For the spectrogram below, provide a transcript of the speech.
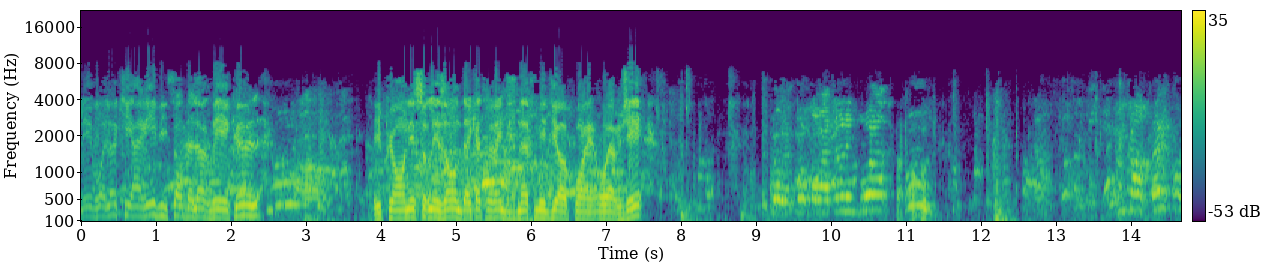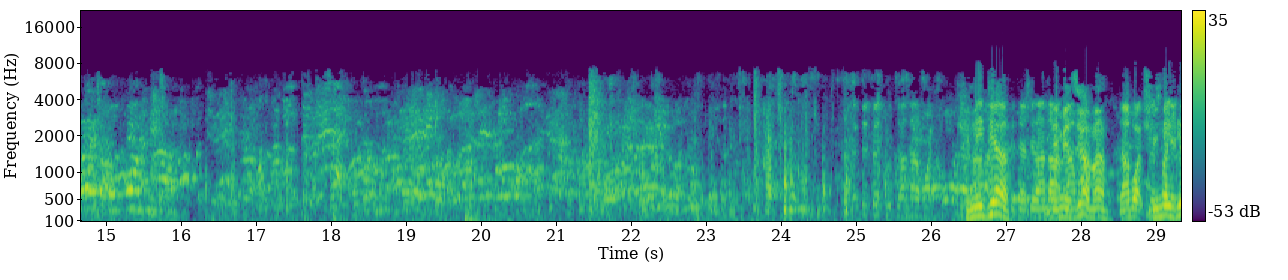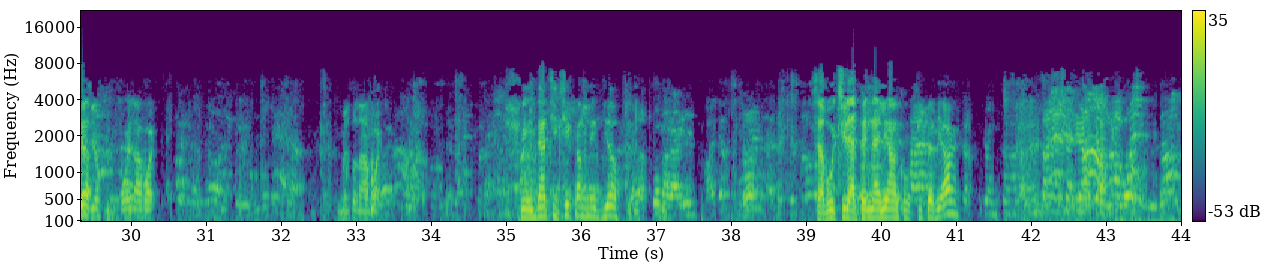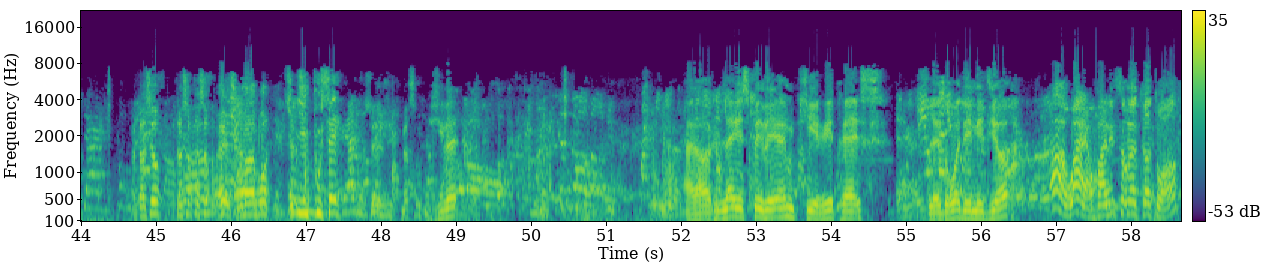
Les voilà qui arrivent, ils sortent de leur véhicule. Et puis on est sur les ondes de 99media.org. Je suis média. Les médias, man. Dans la boîte. Je suis média. Ouais, dans la boîte. Mets ça dans la boîte. Je suis identifié comme média. Ça vaut-tu la peine d'aller en cours supérieur? Attention, attention, attention. Hey, je suis dans la boîte. Il me poussait. Merci beaucoup. J'y vais. Alors, la SPVM qui répresse le droit des médias. Ah ouais, on va aller sur le trottoir.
